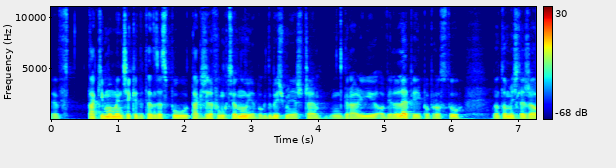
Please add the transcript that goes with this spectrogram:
w takim momencie, kiedy ten zespół tak źle funkcjonuje, bo gdybyśmy jeszcze grali o wiele lepiej po prostu, no to myślę, że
